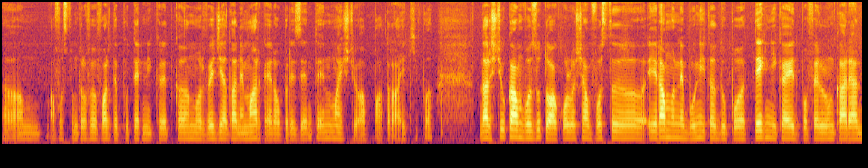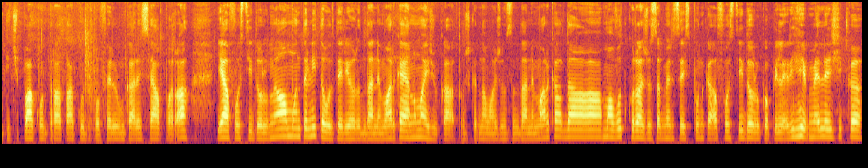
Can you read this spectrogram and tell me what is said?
Um, a fost un trofeu foarte puternic, cred că Norvegia, Danemarca erau prezente, nu mai știu a patra echipă dar știu că am văzut-o acolo și am fost, uh, eram înnebunită după tehnica ei, după felul în care anticipa contraatacul, după felul în care se apăra. Ea a fost idolul meu, am întâlnit-o ulterior în Danemarca, ea nu mai juca atunci când am ajuns în Danemarca, dar am avut curajul să merg să-i spun că a fost idolul copilăriei mele și că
